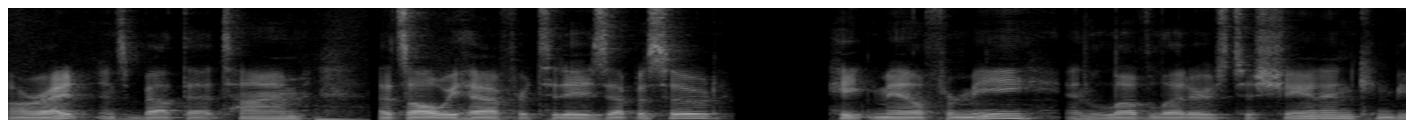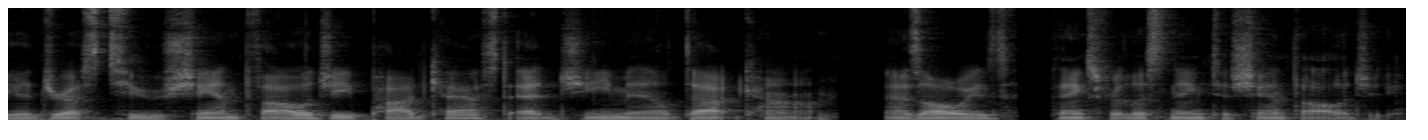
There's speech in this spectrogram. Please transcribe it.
All right, it's about that time. That's all we have for today's episode. Hate mail for me and love letters to Shannon can be addressed to shanthologypodcast at gmail.com. As always, thanks for listening to Shanthology.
